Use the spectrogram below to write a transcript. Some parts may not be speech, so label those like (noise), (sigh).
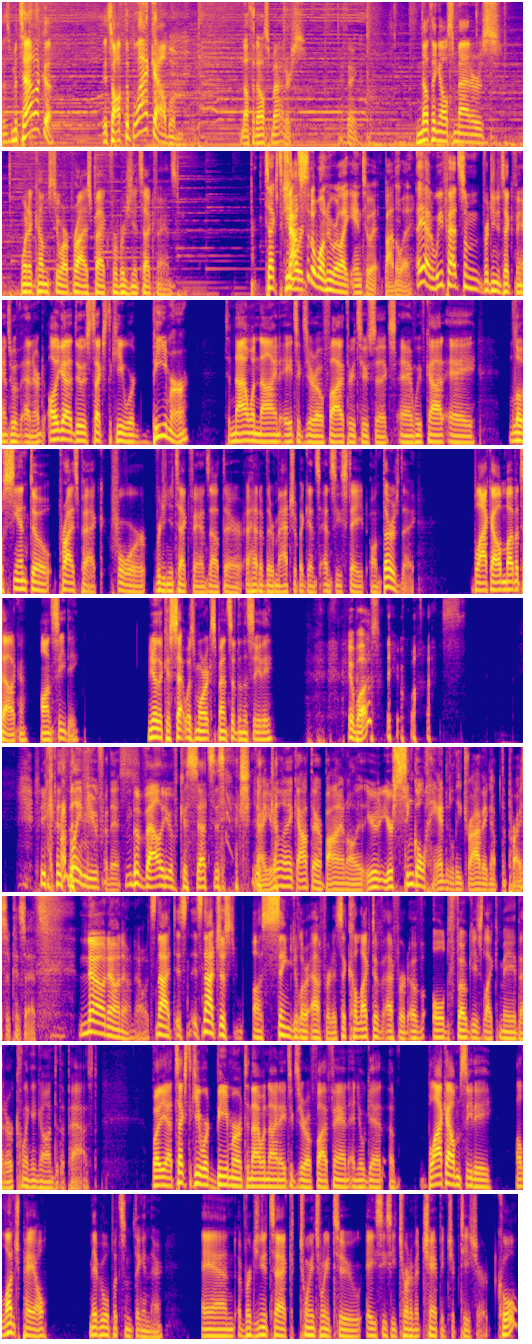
It's Metallica. It's off the Black album. Nothing else matters. I think. Nothing else matters when it comes to our prize pack for Virginia Tech fans. Text keyword. Shouts to the one who are like into it. By the way, oh, Yeah, we've had some Virginia Tech fans who have entered. All you got to do is text the keyword Beamer to 919-860-5326 and we've got a Lo Siento prize pack for Virginia Tech fans out there ahead of their matchup against NC State on Thursday. Black Album by Metallica on CD. You know the cassette was more expensive than the CD? (laughs) it was. (laughs) It was. Because I the, blame you for this. the value of cassettes is (laughs) actually Yeah, you're like out there buying all this. You're you're single handedly driving up the price of cassettes. No, no, no, no. It's not. It's it's not just a singular effort. It's a collective effort of old fogies like me that are clinging on to the past. But yeah, text the keyword Beamer to 919-860-5 fan, and you'll get a Black Album CD, a lunch pail. Maybe we'll put something in there, and a Virginia Tech 2022 ACC Tournament Championship T-shirt. Cool,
